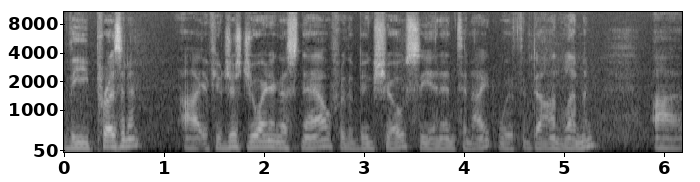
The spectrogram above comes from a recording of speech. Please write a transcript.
The president, uh, if you're just joining us now for the big show, CNN Tonight, with Don Lemon, uh,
